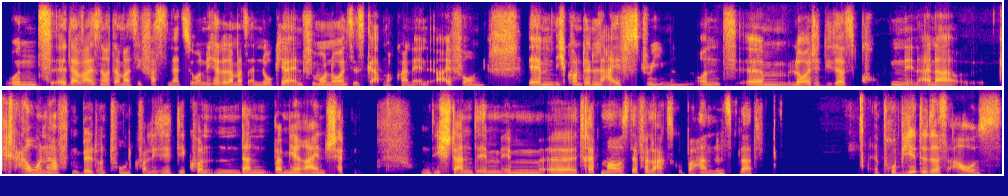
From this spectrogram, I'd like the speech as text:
Und äh, da weiß ich noch damals die Faszination. Ich hatte damals ein Nokia N95, es gab noch kein iPhone. Ähm, ich konnte live streamen und ähm, Leute, die das guckten in einer grauenhaften Bild- und Tonqualität, die konnten dann bei mir rein chatten. Und ich stand im, im äh, Treppenhaus der Verlagsgruppe Handelsblatt, äh, probierte das aus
